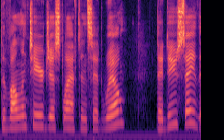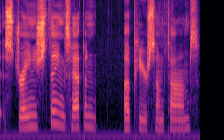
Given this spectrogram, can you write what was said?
The volunteer just laughed and said, Well, they do say that strange things happen up here sometimes.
